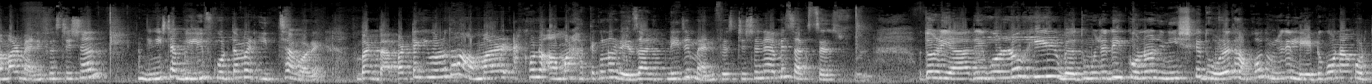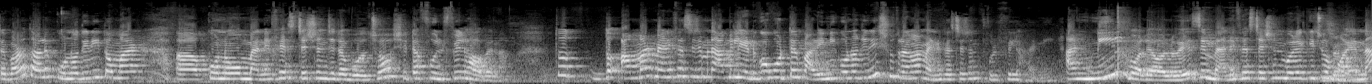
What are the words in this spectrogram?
আমার ম্যানিফেস্টেশন জিনিসটা বিলিভ করতে আমার ইচ্ছা করে বাট ব্যাপারটা কি বলতো? আমার এখনও আমার হাতে কোনো রেজাল্ট নেই যে ম্যানিফেস্টেশনে আমি সাকসেসফুল তো রিয়াদি বলল কি তুমি যদি কোনো জিনিসকে ধরে থাকো তুমি যদি লেট গো না করতে পারো তাহলে কোনোদিনই তোমার আহ, কোনো ম্যানিফেস্টেশন যেটা বলছো সেটা ফুলফিল হবে না। তো তো আমার ম্যানিফেস্টেশন মানে আমি লেট গো করতে পারিনি কোনো জিনিস সুতরাং আমার ম্যানিফেস্টেশন ফুলফিল হয়নি। আর নীল বলে অলওয়েজ যে ম্যানিফেস্টেশন বলে কিছু হয় না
